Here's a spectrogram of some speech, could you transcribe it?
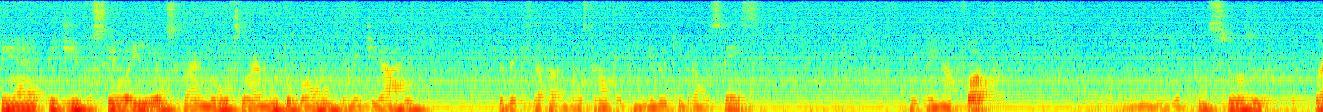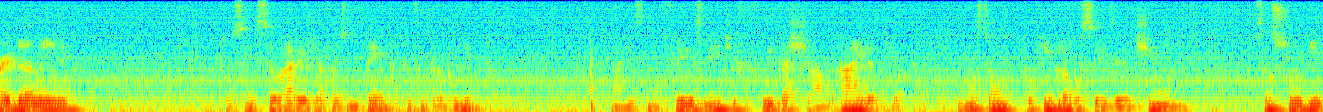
tenha pedido o seu aí, é um celular novo, celular muito bom, intermediário. Deixa eu ver aqui se dá para mostrar um pouquinho dele aqui para vocês. Ele tem na foto. E eu tô ansioso guardando aí, né? Tô sem celular aí já faz um tempo que eu fui para Bonito. Mas infelizmente fui taxado. Ah, ele aqui ó. Vou mostrar um pouquinho para vocês. Eu tinha um Samsung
